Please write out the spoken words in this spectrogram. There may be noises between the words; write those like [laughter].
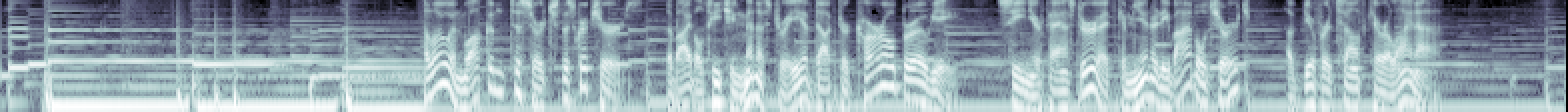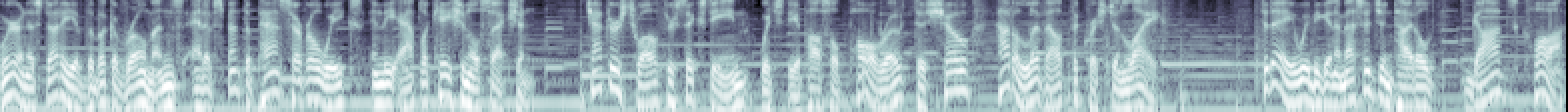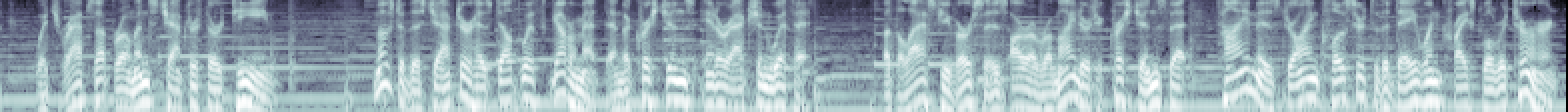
Hello and welcome to Search the Scriptures, the Bible teaching ministry of Dr. Carl Broggi, Senior Pastor at Community Bible Church of Beaufort, South Carolina. We're in a study of the book of Romans and have spent the past several weeks in the applicational section chapters 12 through 16, which the Apostle Paul wrote to show how to live out the Christian life. Today we begin a message entitled God's Clock, which wraps up Romans chapter 13. Most of this chapter has dealt with government and the Christian's interaction with it. But the last few verses are a reminder to Christians that time is drawing closer to the day when Christ will return.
